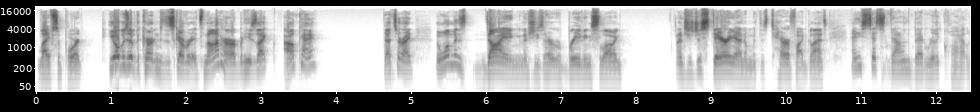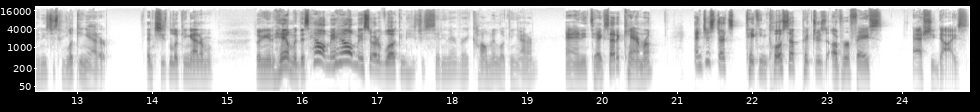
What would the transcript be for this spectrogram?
life support. He opens up the curtain to discover it's not her, but he's like, okay, that's all right. The woman's dying, you know, she's her breathing slowing. And she's just staring at him with this terrified glance. And he sits down in the bed really quietly and he's just looking at her. And she's looking at him, looking at him with this help me, help me sort of look. And he's just sitting there very calmly looking at her. And he takes out a camera and just starts taking close up pictures of her face as she dies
